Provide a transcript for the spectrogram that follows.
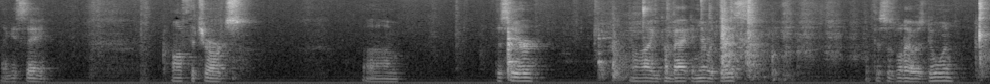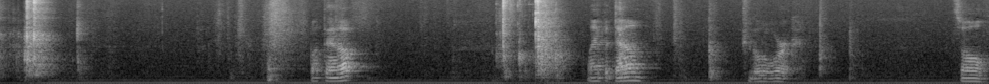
Like I say, off the charts. Um, this here, well, I can come back in here with this. If this is what I was doing. Butt that up. Lamp it down. Go to work. So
